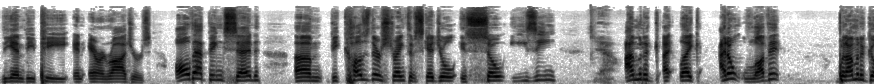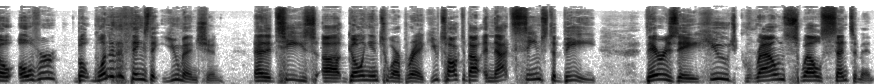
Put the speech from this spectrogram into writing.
the MVP and Aaron Rodgers. All that being said, um, because their strength of schedule is so easy, yeah, I'm gonna I, like I don't love it, but I'm going to go over. But one of the things that you mentioned and a tease uh, going into our break, you talked about, and that seems to be there is a huge groundswell sentiment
